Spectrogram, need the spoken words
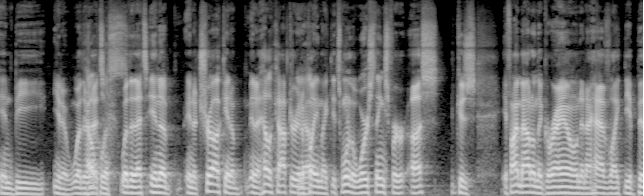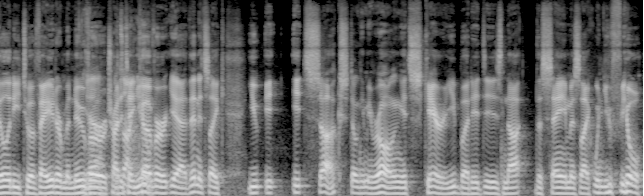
and be, you know, whether Helpless. that's whether that's in a in a truck, in a in a helicopter, in a plane. Like it's one of the worst things for us because if I'm out on the ground and I have like the ability to evade or maneuver Yeah, or try to take cover, yeah, then it's like you it it sucks. Don't get me wrong; it's scary, but it is not the same as like when you feel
